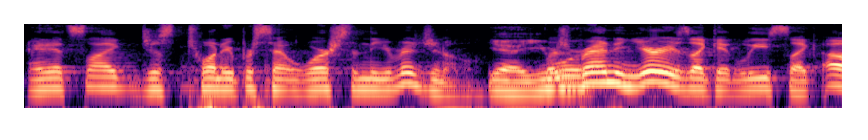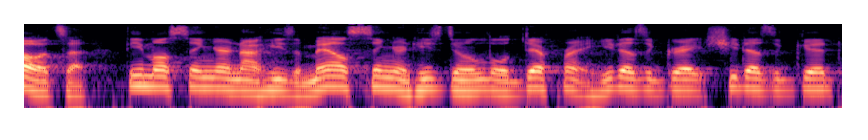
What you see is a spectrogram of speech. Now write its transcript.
and it's like just 20% worse than the original. Yeah, you Whereas were- Brendon Urie is like at least like, oh, it's a female singer now. He's a male singer, and he's doing a little different. He does it great. She does it good,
